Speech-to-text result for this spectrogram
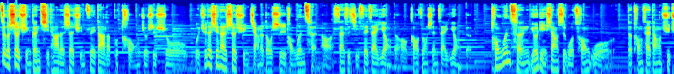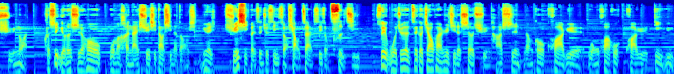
这个社群跟其他的社群最大的不同，就是说，我觉得现在的社群讲的都是同温层哦，三十几岁在用的哦，高中生在用的同温层，有点像是我从我的同侪当中去取暖。可是有的时候我们很难学习到新的东西，因为学习本身就是一种挑战，是一种刺激。所以我觉得这个交换日记的社群，它是能够跨越文化或跨越地域，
